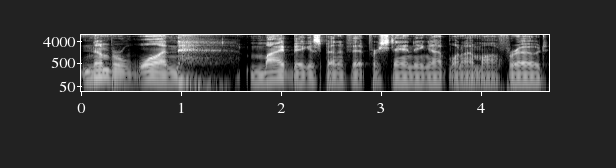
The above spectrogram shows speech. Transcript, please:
Number one, my biggest benefit for standing up when I'm off road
